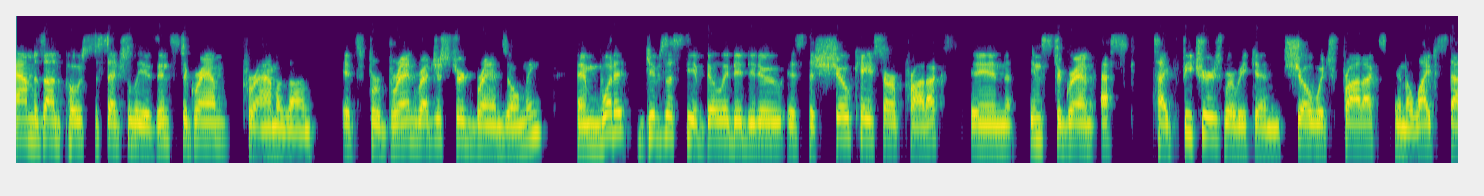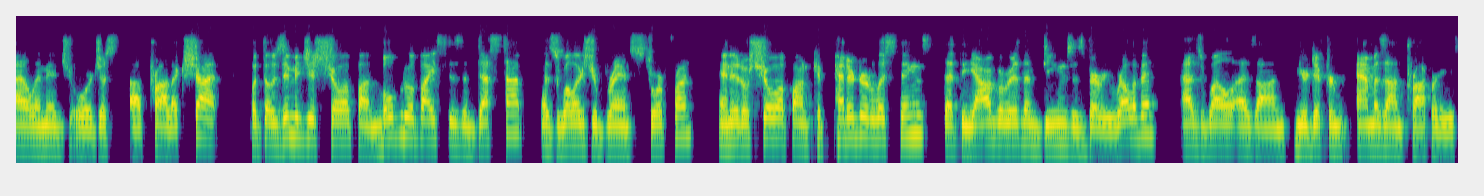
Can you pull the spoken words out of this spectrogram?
Amazon Post essentially is Instagram for Amazon. It's for brand registered brands only. And what it gives us the ability to do is to showcase our products in Instagram esque type features where we can show which products in a lifestyle image or just a product shot but those images show up on mobile devices and desktop, as well as your brand storefront. And it'll show up on competitor listings that the algorithm deems as very relevant, as well as on your different Amazon properties.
